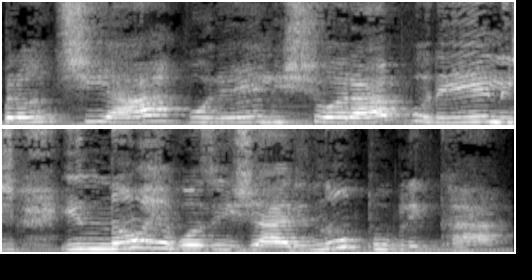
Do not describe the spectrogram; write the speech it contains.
prantear por eles, chorar por eles e não regozijar e não publicar.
